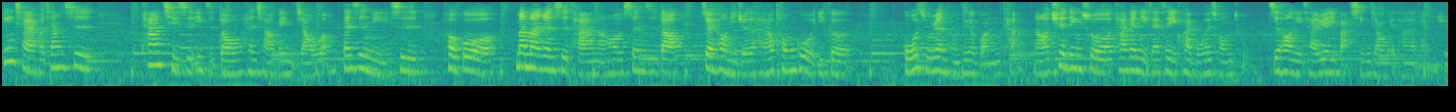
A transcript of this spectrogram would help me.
听起来好像是。他其实一直都很想要跟你交往，但是你是透过慢慢认识他，然后甚至到最后，你觉得还要通过一个国足认同这个关卡，然后确定说他跟你在这一块不会冲突之后，你才愿意把心交给他的感觉。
